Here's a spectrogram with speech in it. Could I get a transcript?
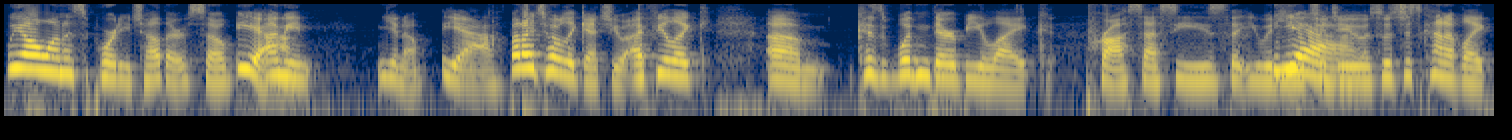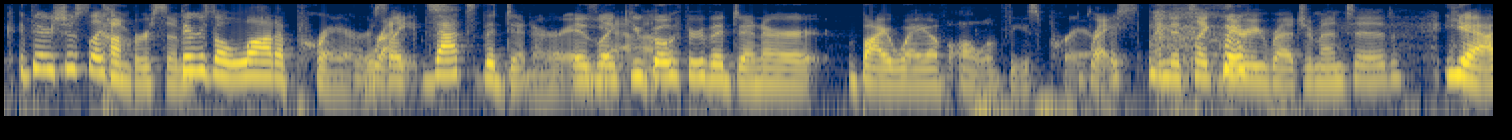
we all want to support each other. So Yeah. I mean, you know, Yeah. but I totally get you. I feel like, um, because wouldn't there be like processes that you would need Yeah. to do? So it's just kind of like there's just like Cumbersome. There's a lot of prayers. Like that's the dinner. Is like you go through the dinner by way of all of these prayers. right, and it's like very regimented. Yeah.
